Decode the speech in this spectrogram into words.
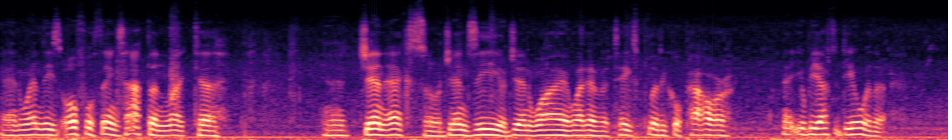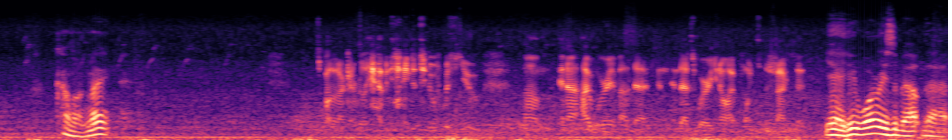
And when these awful things happen like uh, you know, gen x or gen z or gen y or whatever takes political power that you'll be able to deal with it. Come on mate it's probably not gonna really have anything to do with you, um, and I, I worry about that. And, and that's where you know I point to the fact that Yeah, he worries about that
